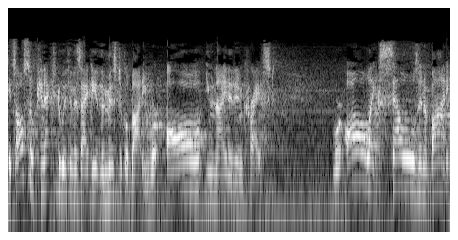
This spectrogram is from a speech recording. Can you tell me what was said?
it's also connected with his idea of the mystical body. We're all united in Christ. We're all like cells in a body.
